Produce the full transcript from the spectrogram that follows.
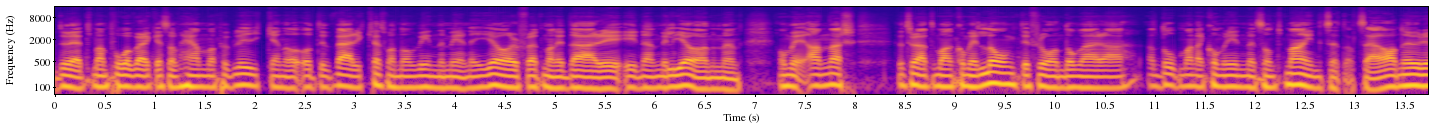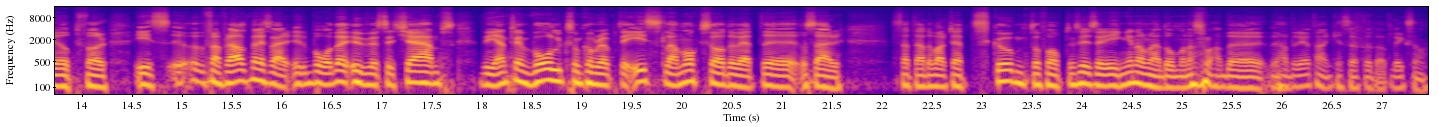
du vet, man påverkas av hemmapubliken och, och det verkar som att de vinner mer än ni gör för att man är där i, i den miljön. Men om annars så tror jag att man kommer långt ifrån de här, äh, att domarna kommer in med ett sånt mindset att säga ja nu är det upp för is, framförallt när det är så här, båda är UFC-champs, det är egentligen Volk som kommer upp till Islam också, du vet, och så här, så att det hade varit rätt skumt och förhoppningsvis är det ingen av de här domarna som hade, hade det tankesättet att liksom,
